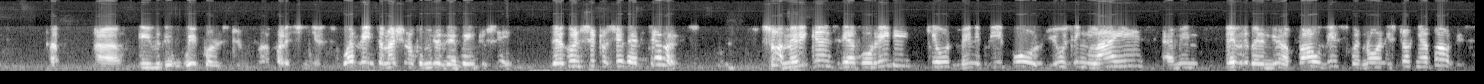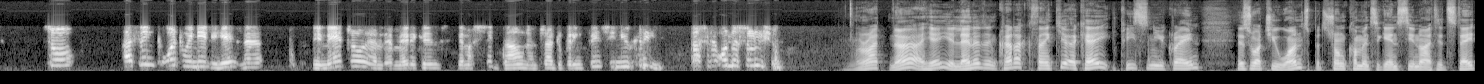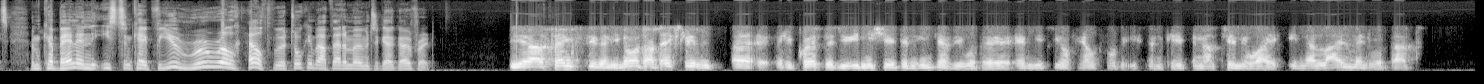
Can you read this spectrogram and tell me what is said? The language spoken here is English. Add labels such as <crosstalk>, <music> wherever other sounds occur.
uh, uh, the weapons to uh, Palestinians, what the international community they're going to say? They're going to say they're terrorists. So Americans, they have already killed many people using lies. I mean, everybody knew about this, but no one is talking about this. So I think what we need here is uh, the NATO and the Americans, they must sit down and try to bring peace in Ukraine. That's the only solution. All right. No, I hear you. Leonard and Craddock, thank you. Okay, peace in Ukraine is what you want, but strong comments against the United States. And Kabela in the Eastern Cape, for you, rural health. We were talking about that a moment ago. Go for it. Yeah, thanks, Stephen. You know what? I'd actually uh, request that you initiate an interview with the MEC of Health for the Eastern Cape, and I'll tell you why. In alignment with that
